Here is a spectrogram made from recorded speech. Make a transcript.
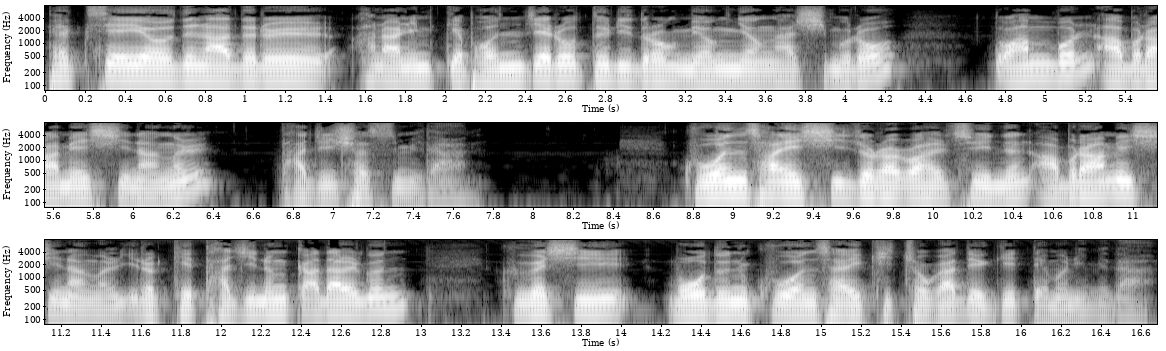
백세에 얻은 아들을 하나님께 번제로 드리도록 명령하심으로 또 한 번 아브라함의 신앙을 다지셨습니다. 구원사의 시조라고 할 수 있는 아브라함의 신앙을 이렇게 다지는 까닭은 그것이 모든 구원사의 기초가 되기 때문입니다.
